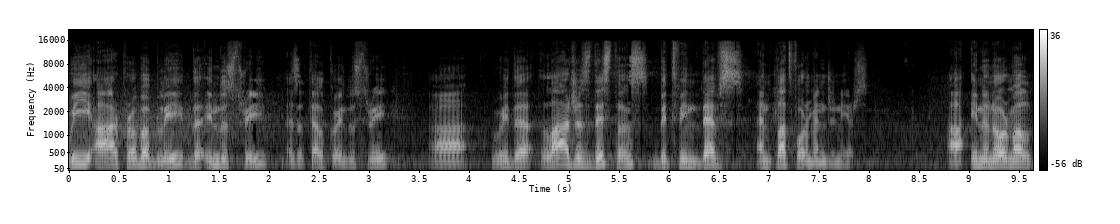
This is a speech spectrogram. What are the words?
we are probably the industry, as a telco industry, with the largest distance between devs and platform engineers. in a normal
